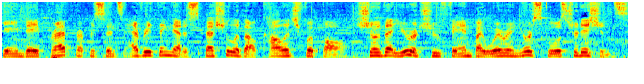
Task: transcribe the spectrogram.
Game Day Prep represents everything that is special about college football. Show that you're a true fan by wearing your school's traditions.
